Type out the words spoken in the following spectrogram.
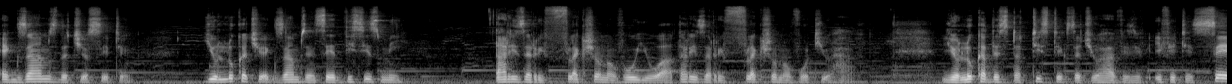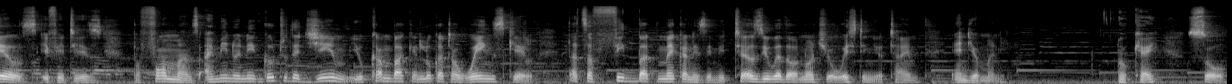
Exams that you're sitting, you look at your exams and say, This is me. That is a reflection of who you are, that is a reflection of what you have. you look at the statistics that you have. If it is sales if it is performance. I mean when you go to the gym you come back and look at a weighing scale. That's a feedback mechanism. It tells you whether or not you're wasting your time and your money. Okay? So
